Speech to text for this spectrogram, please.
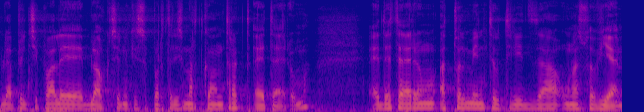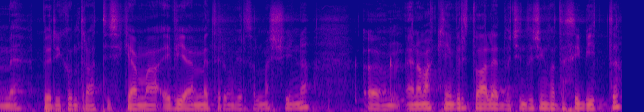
la principale blockchain che supporta gli smart contract è Ethereum ed Ethereum attualmente utilizza una sua VM per i contratti, si chiama EVM, Ethereum Virtual Machine, um, è una macchina virtuale a 256 bit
